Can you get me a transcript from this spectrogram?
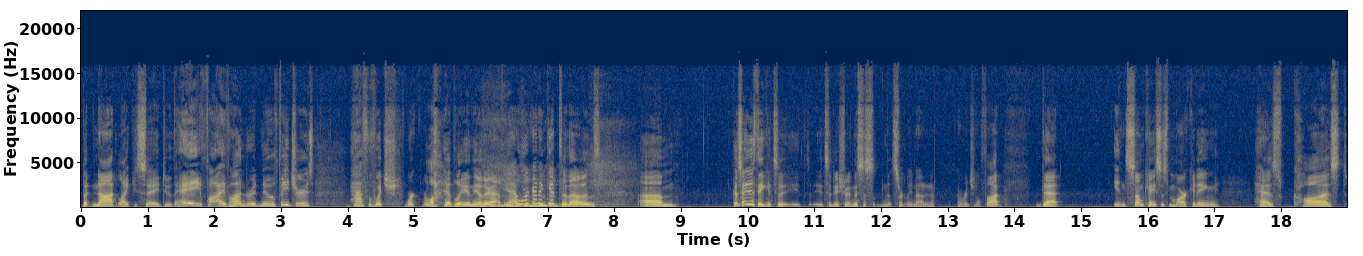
but not like you say do the hey, 500 new features, half of which work reliably and the other half, yeah, we're going to get to those. Um, because I do think it's a it's an issue, and this is certainly not an original thought that in some cases marketing has caused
